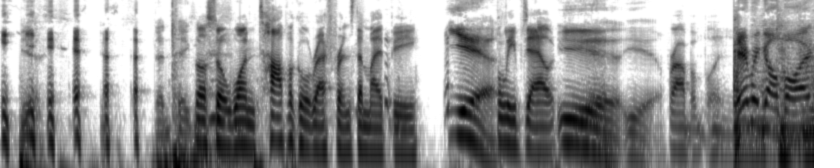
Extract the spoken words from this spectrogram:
yes. yes. Doesn't take There's much. also one topical reference that might be Yeah. bleeped out. Yeah, yeah. Probably. Here we go, boys.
